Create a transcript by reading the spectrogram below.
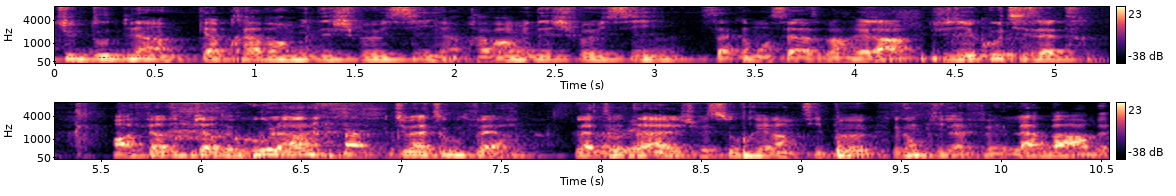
Tu te doutes bien qu'après avoir mis des cheveux ici, après avoir mis des cheveux ici, Mm. ça a commencé à se barrer là. J'ai dit écoute Isette, on va faire du pire de coups là, tu vas tout me faire. La totale, je vais souffrir un petit peu. Et donc il a fait la barbe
